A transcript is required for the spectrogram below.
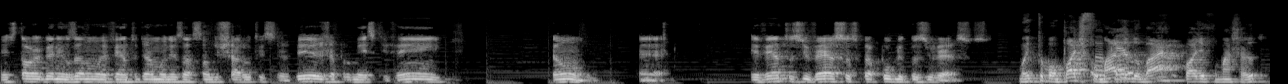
A gente está organizando um evento de harmonização de charuto e cerveja para o mês que vem. Então, é, eventos diversos para públicos diversos. Muito bom. Pode fumar quero... dentro do bar? Pode fumar charuto?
